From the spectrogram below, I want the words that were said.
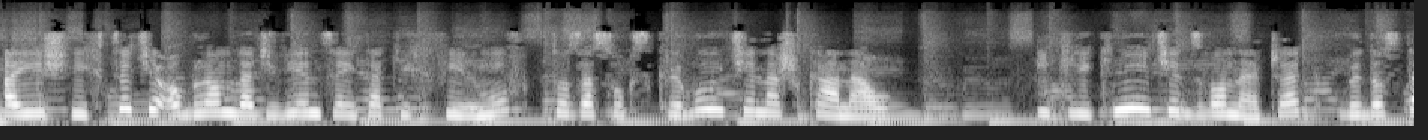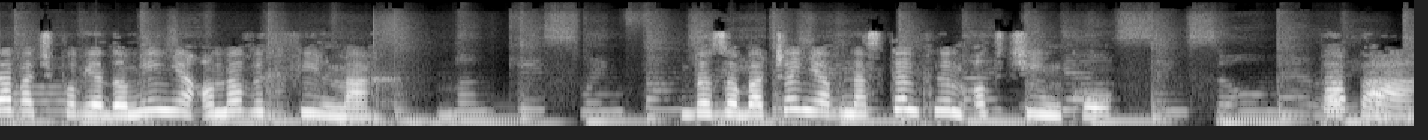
A jeśli chcecie oglądać więcej takich filmów, to zasubskrybujcie nasz kanał. I kliknijcie dzwoneczek, by dostawać powiadomienia o nowych filmach. Do zobaczenia w następnym odcinku. Pa pa!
